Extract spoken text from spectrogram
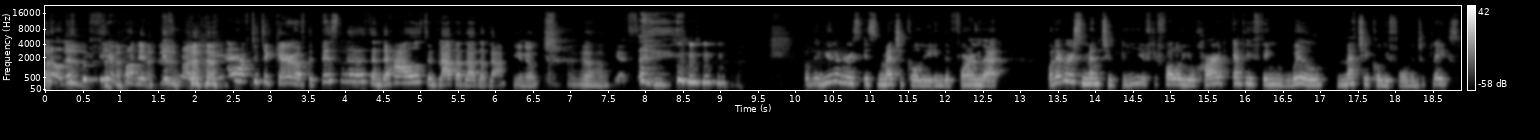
no, no. Let's put fear upon it. It's not okay. I have to take care of the business and the house and blah blah blah blah blah. You know? Yeah. Yes. But the universe is magically in the form that whatever is meant to be, if you follow your heart, everything will magically fall into place.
